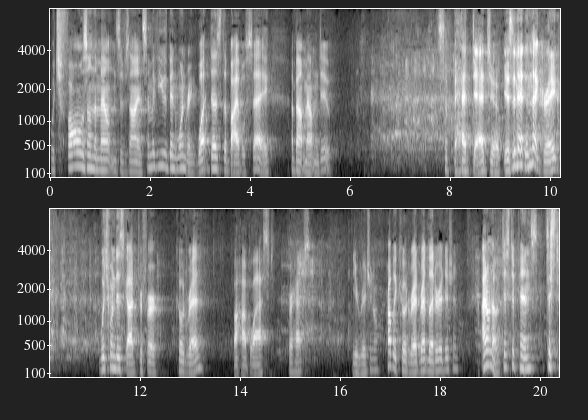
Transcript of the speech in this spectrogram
which falls on the mountains of Zion. Some of you have been wondering, what does the Bible say about Mountain Dew? It's a bad dad joke, isn't it? Isn't that great? Which one does God prefer? Code Red? Baja Blast, perhaps? The original? Probably Code Red, Red Letter Edition. I don't know. It just depends. Just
